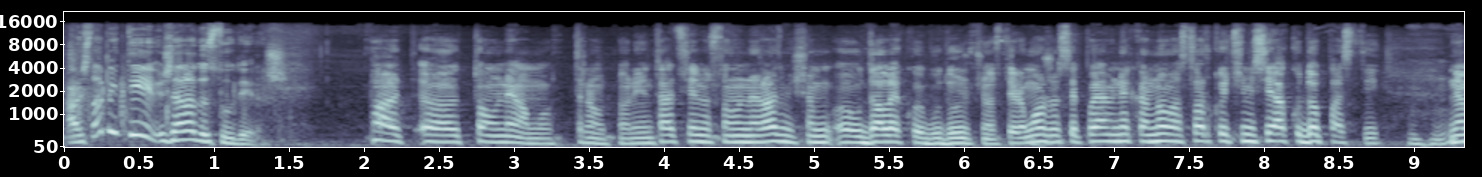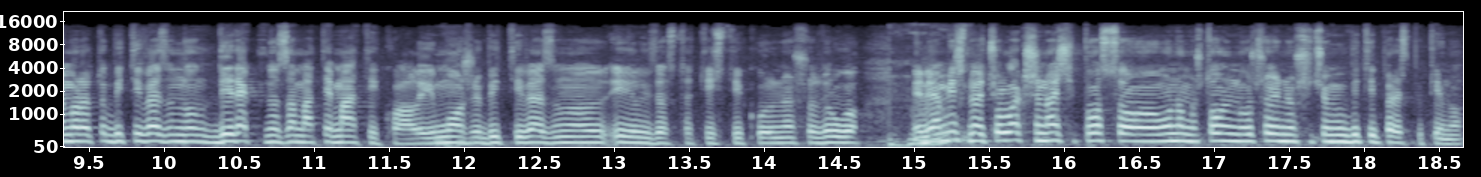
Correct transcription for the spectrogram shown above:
A šta bi ti žela da studiraš? Pa, e, to nemamo trenutno orijentaciju, jednostavno ne razmišljam e, u dalekoj budućnosti, jer možda se pojavi neka nova stvar koja će mi se jako dopasti. Ne mora to biti vezano direktno za matematiku, ali može biti vezano ili za statistiku ili nešto drugo. Jer ja mislim da ću lakše naći posao u onome što volim nego što će mi biti perspektivno.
